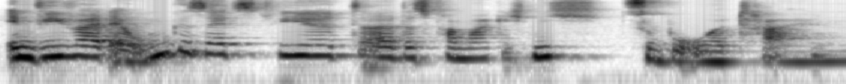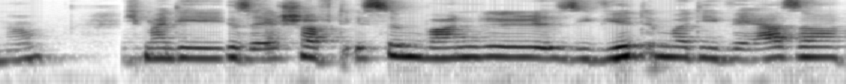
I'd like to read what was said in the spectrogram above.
Inwieweit er umgesetzt wird, äh, das vermag ich nicht zu beurteilen. Ne? Ich meine, die Gesellschaft ist im Wandel, sie wird immer diverser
